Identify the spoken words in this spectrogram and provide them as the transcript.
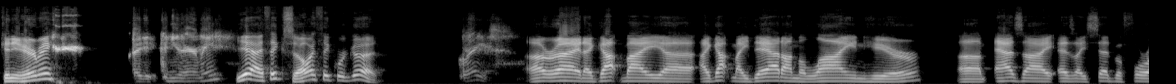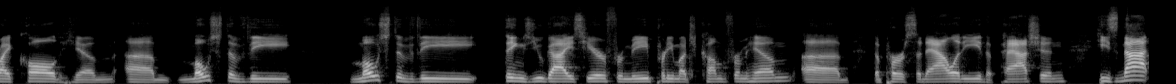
Can you hear me? Can you hear me? Yeah, I think so. I think we're good. Great. All right, I got my uh, I got my dad on the line here. Um, as I as I said before, I called him. Um, most of the most of the things you guys hear from me pretty much come from him. Uh, the personality, the passion. He's not,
